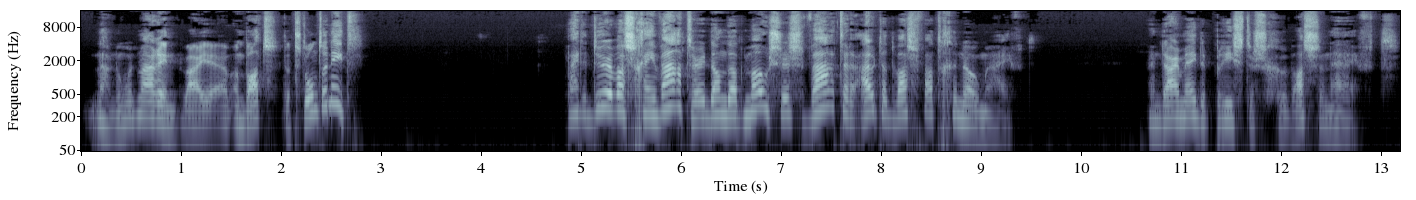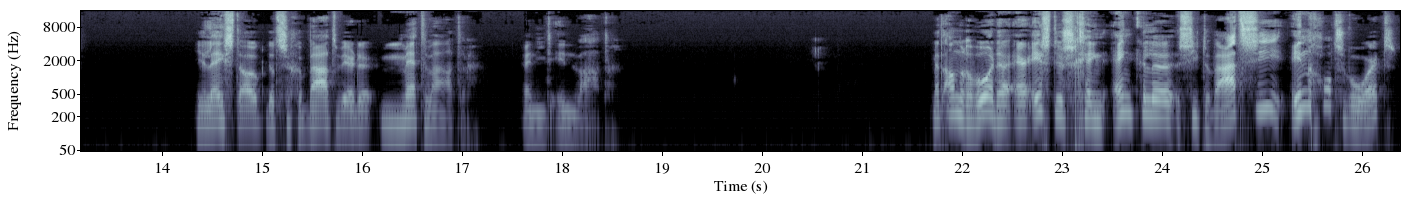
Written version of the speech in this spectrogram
nou noem het maar in, waar je een bad, dat stond er niet. Bij de deur was geen water dan dat Mozes water uit dat wasvat genomen heeft. En daarmee de priesters gewassen heeft. Je leest ook dat ze gebaat werden met water en niet in water. Met andere woorden, er is dus geen enkele situatie in Gods woord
